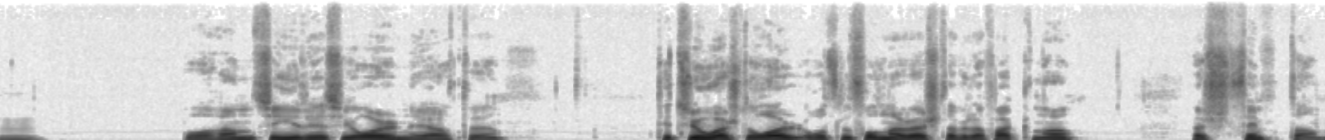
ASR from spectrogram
Mm Og han sier i årene at uh, til troerst år og til fullna versta vil jeg fakna, vers 15,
